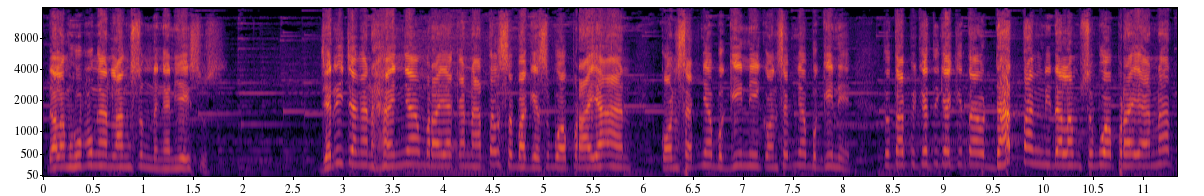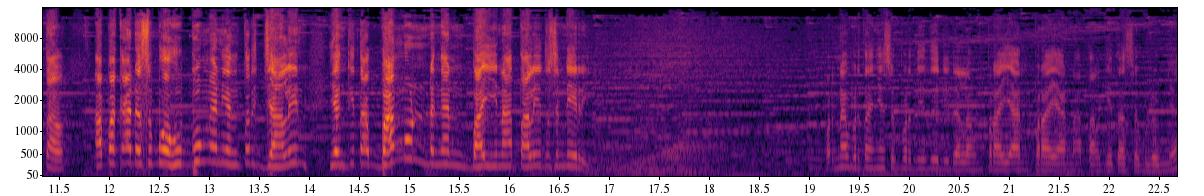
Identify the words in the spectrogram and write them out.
dalam hubungan langsung dengan Yesus. Jadi jangan hanya merayakan Natal sebagai sebuah perayaan, konsepnya begini, konsepnya begini. Tetapi ketika kita datang di dalam sebuah perayaan Natal, apakah ada sebuah hubungan yang terjalin yang kita bangun dengan bayi Natal itu sendiri? Pernah bertanya seperti itu di dalam perayaan-perayaan Natal kita sebelumnya?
